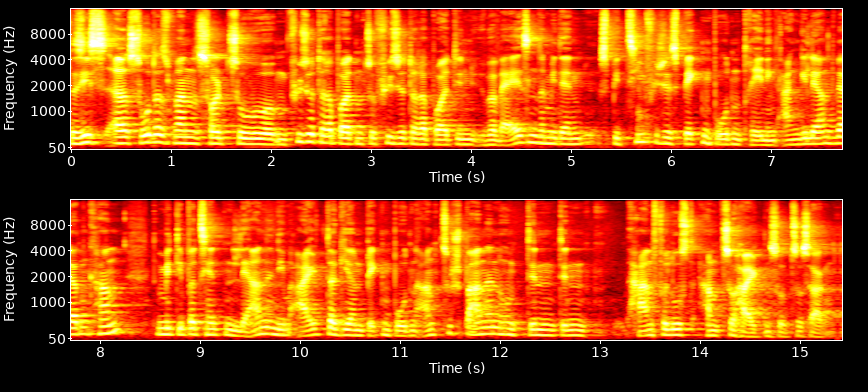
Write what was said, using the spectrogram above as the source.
Das ist äh, so, dass man soll zum Physiotherapeuten, zur Physiotherapeutin überweisen, damit ein spezifisches Beckenbodentraining angelernt werden kann, damit die Patienten lernen, im Alltag ihren Beckenboden anzuspannen und den, den Harnverlust anzuhalten sozusagen.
